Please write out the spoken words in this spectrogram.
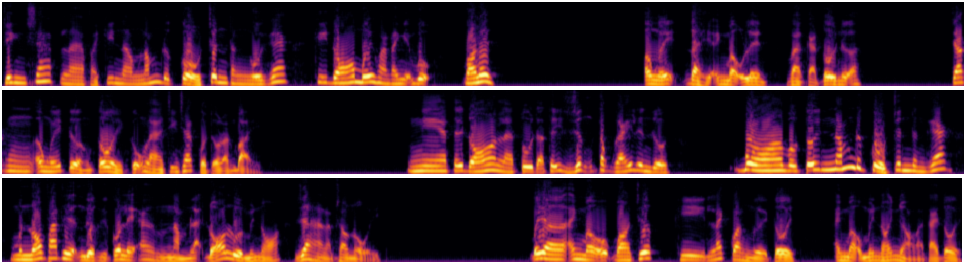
trinh sát là phải khi nào nắm được cổ chân thằng ngồi gác, khi đó mới hoàn thành nhiệm vụ. Bò lên! Ông ấy đẩy anh Mậu lên và cả tôi nữa. Chắc ông ấy tưởng tôi cũng là trinh sát của tiểu đoàn 7. Nghe tới đó là tôi đã thấy dựng tóc gáy lên rồi. Bò vào tới nắm được cổ chân thằng gác mà nó phát hiện được thì có lẽ nằm lại đó luôn với nó ra làm sao nổi. Bây giờ anh Mậu bò trước khi lách qua người tôi, anh Mậu mới nói nhỏ vào tai tôi.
